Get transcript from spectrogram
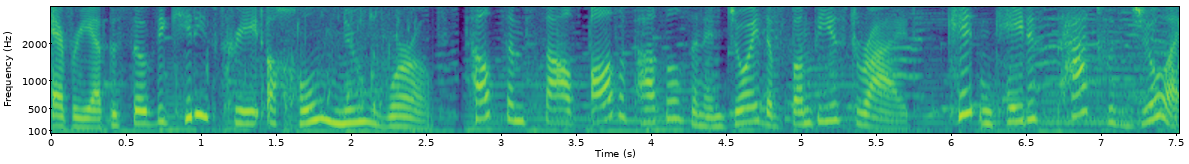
Every episode, the kitties create a whole new world. Help them solve all the puzzles and enjoy the bumpiest ride. Kit and Kate is packed with joy,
